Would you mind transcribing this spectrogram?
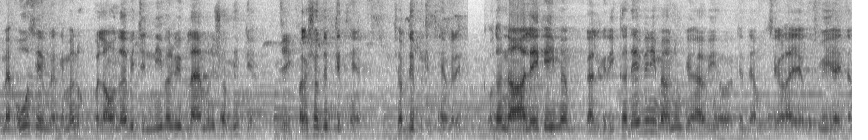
ਮੈਂ ਉਹ ਸੇਵ ਕਰਕੇ ਮੈਨੂੰ ਬੁਲਾਉਂਦਾ ਵੀ ਜਿੰਨੀ ਵਾਰ ਵੀ ਬੁਲਾਇਆ ਮੈਨੂੰ ਸ਼ਬਦੀਪ ਕਿਹਾ ਜੀ। ਮੈਂ ਕਿਹਾ ਸ਼ਬਦੀਪ ਕਿੱਥੇ ਆ ਸ਼ਬਦੀਪ ਕਿੱਥੇ ਆ ਵੀਰੇ? ਉਹਦਾ ਨਾਂ ਲੈ ਕੇ ਹੀ ਮੈਂ ਗੱਲ ਕਰੀ। ਕਦੇ ਵੀ ਨਹੀਂ ਮੈਂ ਉਹਨੂੰ ਕਿਹਾ ਵੀ ਹੋਰ ਕਿੱਦਾਂ ਮੁੱਸੇ ਵਾਲਾ ਜਾਂ ਕੁਝ ਵੀ ਐਦਾਂ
